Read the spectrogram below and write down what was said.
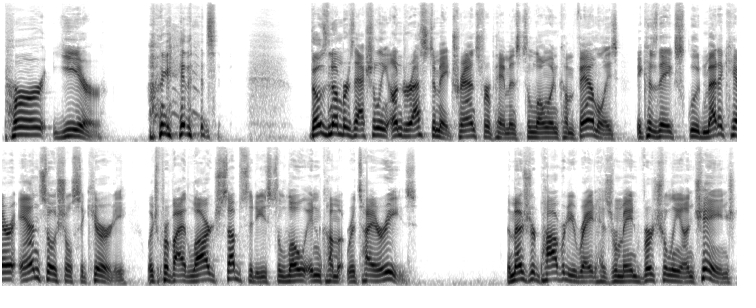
per year. Okay, that's, those numbers actually underestimate transfer payments to low income families because they exclude Medicare and Social Security, which provide large subsidies to low income retirees. The measured poverty rate has remained virtually unchanged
